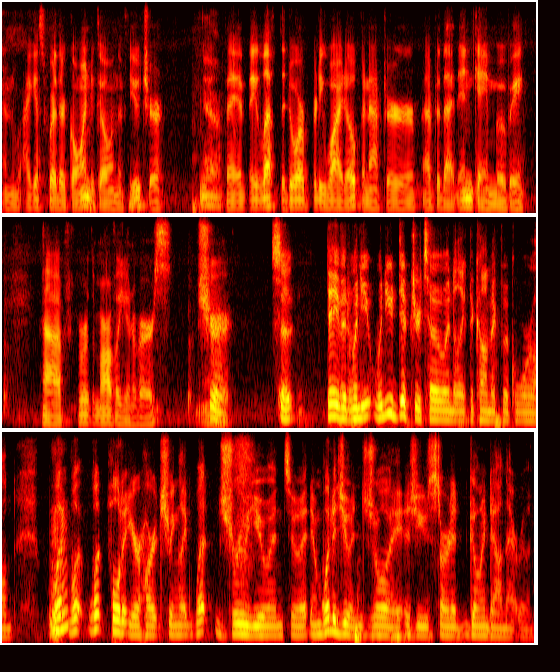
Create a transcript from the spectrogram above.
and I guess where they're going to go in the future. Yeah. They they left the door pretty wide open after after that Endgame movie uh, for the Marvel universe. Sure. So, David, when you when you dipped your toe into like the comic book world, what Mhm. what what pulled at your heartstring? Like, what drew you into it, and what did you enjoy as you started going down that road?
